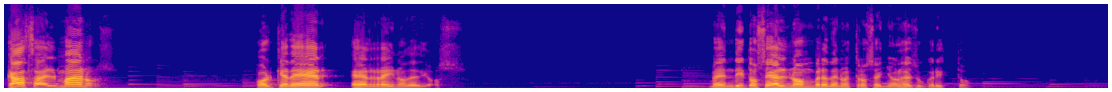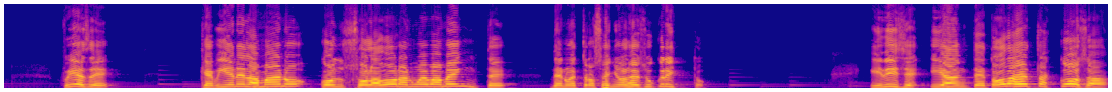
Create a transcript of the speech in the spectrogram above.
casa, hermanos, porque de él es el reino de Dios. Bendito sea el nombre de nuestro Señor Jesucristo. Fíjese que viene la mano consoladora nuevamente de nuestro Señor Jesucristo. Y dice, y ante todas estas cosas,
